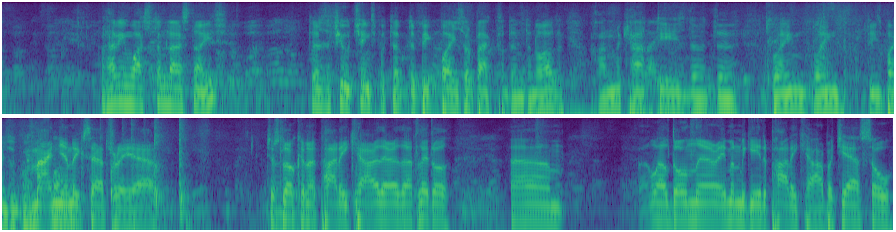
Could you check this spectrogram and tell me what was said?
but having watched them last night, there's a few chinks, but the, the big boys are back for them. You know, the Con McCarthy's, the the Brian Brian. These boys are good. Mannion, etc. Yeah. Just looking at Paddy Carr there, that little. Um, well done there, Eamon McGee to Paddy Carr. But yeah, so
